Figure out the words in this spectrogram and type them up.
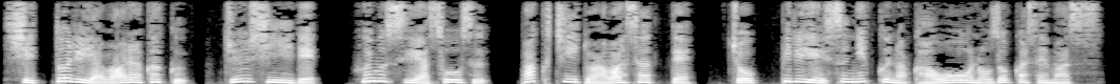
しっとり柔らかく、ジューシーで、フムスやソース、パクチーと合わさってちょっぴりエスニックな顔を覗かせます。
